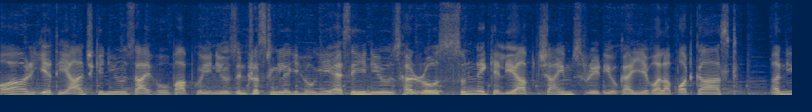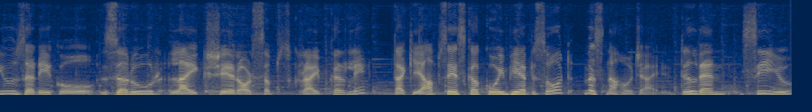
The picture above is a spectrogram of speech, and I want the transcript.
और ये थी आज की न्यूज़ आई होप आपको ये न्यूज़ इंटरेस्टिंग लगी होगी. ऐसी ही न्यूज़ हर रोज़ सुनने के लिए आप टाइम्स रेडियो का ये वाला पॉडकास्ट अ न्यूज़ अडे को ज़रूर लाइक शेयर और सब्सक्राइब कर लें, ताकि आपसे इसका कोई भी एपिसोड मिस ना हो जाए. Till then see you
